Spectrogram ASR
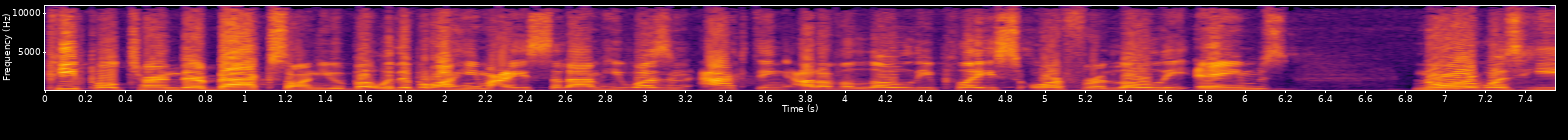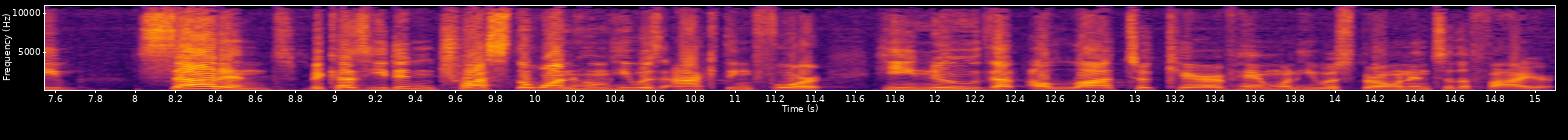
people turn their backs on you. But with Ibrahim alayhi salam, he wasn't acting out of a lowly place or for lowly aims, nor was he saddened because he didn't trust the one whom he was acting for. He knew that Allah took care of him when he was thrown into the fire.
